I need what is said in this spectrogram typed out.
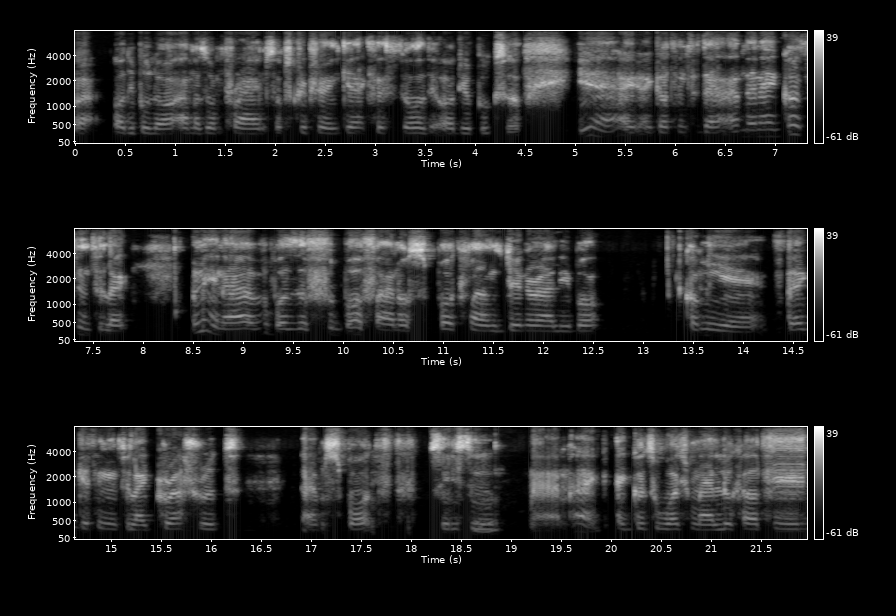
uh, Audible or Amazon Prime subscription, you get access to all the audiobooks. So, yeah, I, I got into that, and then I got into like, I mean, I was a football fan or sport fan generally, but come here, started getting into like grassroots um, sports. So I used to, mm. I, I go to watch my local team.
